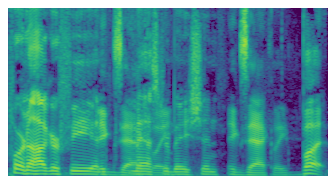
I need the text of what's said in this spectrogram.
pornography and Exactly. masturbation. Exactly. But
